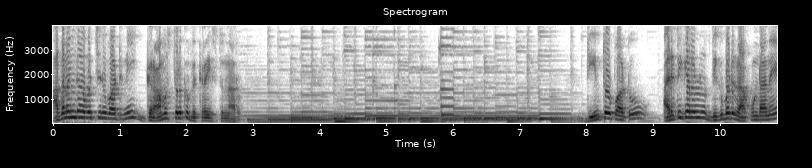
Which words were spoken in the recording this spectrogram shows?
అదనంగా వచ్చిన వాటిని గ్రామస్తులకు విక్రయిస్తున్నారు. దీంతో పాటు అరటిగెలలు దిగుబడి రాకుండానే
